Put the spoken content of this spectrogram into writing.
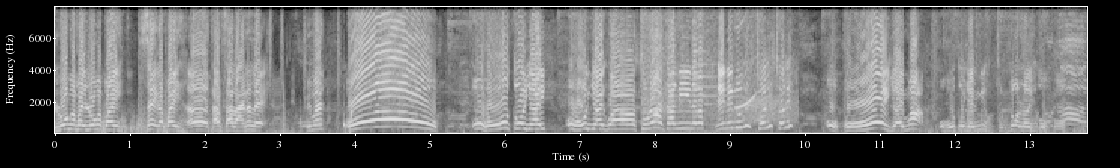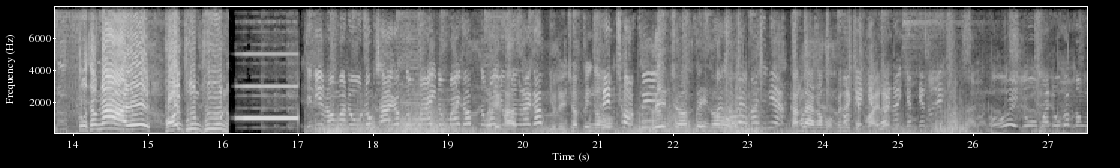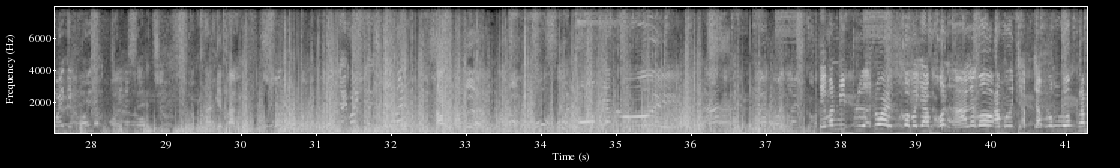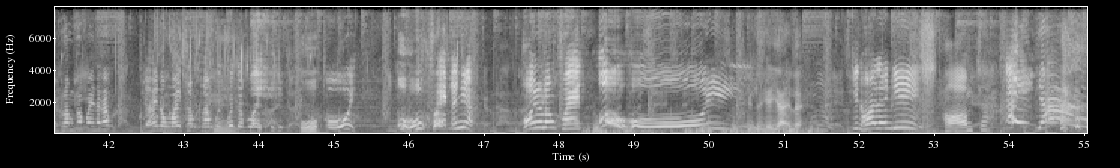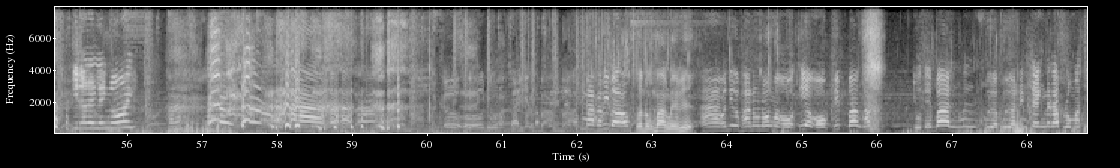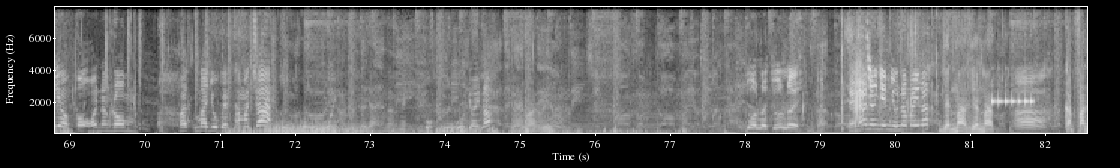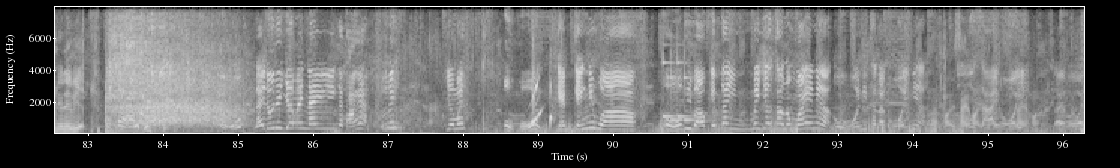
ล้วงกันไปล้วงกันไปแทรกกันไปเออตามสาลายนั่นแหละเห็นไหมโอ้โอ้โหตัวใหญ่โอ้โหใหญ่กว่าสุราษฎร์ธานีนะครับไหนไหนดูดิชวนดิชวนดิ โอ้โห ใหญ่มาก โอ้โห ตัวใหญ่นี่สุดยอดเลย โอ้โห ตัวเท่าหน้าเลย หอยพูนพูนทีนี้เรามาดูน้องชายครับ น้องไม้ น้องไม้ครับ น้องไม้อยู่เมืองอะไรครับ อยู่ลินช้อปปิ้งครับผลิมนช็อปปิ้งลินช้อปปิ้งครับผมครั้งแรกมาที่เนี่ยครั้งแรกครับผมไม่เคยเก็บหอยเลยเก็บเก็บดูดิโอ้ย ดูมาดูครับ น้องไม้เก็บหอยครับหอยนางรมทานเก็บมากใหญ่ไหมใหญ่ไหมเข้าข้อมือโอ้โหหอยทองยังเลยนะหอยใหญ่ แต่มันมีเปลือกด้วย ก็พยายามค้นหาแล้วก็เอามือจับจับลงลงคลำคลำเข้าไปนะครับอย่าให้น้องไม้คลำคลำเพื่อจะปล่อยโอ้โอ้ยโอ้โหเฟดนะเนี่ยหอยนางรมเฟดโอ้โหกินตัวใหญ่ๆเลย กินหอยแรงดีหอมจ้ะไอ้ยากินอะไรแรงน้อยเออเออดูน้องชายเก็บครับมากับพี่เบาสนุกมากเลยพี่อ่าวันนี้ก็พาน้องๆมาออกเที่ยวออกคลิปบ้างครับ อยู่แต่บ้านมัน เบื่อเบื่อเต็งๆนะครับเรามาเที่ยวเกาะหอยนางรมมามาอยู่แบบธรรมชาติโอ้โหตัวใหญ่แล้วนี่โอ้โหใหญ่เนาะใหญ่มากพี่โยนเลยโยนเลยแต่น้ำยังเย็นอยู่นะไหมนะเย็นมากเย็นมากอ่ากัดฟันอยู่นี่พี่โอ้โหไหนดูดิเยอะไหมในกระถางอะดูดิเยอะไหมโอ้โหเก็บเก่งนี่หว่าโอ้โหพี่บ่าวเก็บได้ไม่เยอะเท่าน้องไม้เนี่ยโอ้โหนี่ถนัดหอยเนี่ยถนัดหอยสายหอยสายหอยสายหอย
